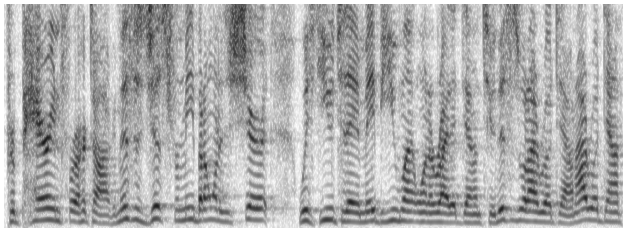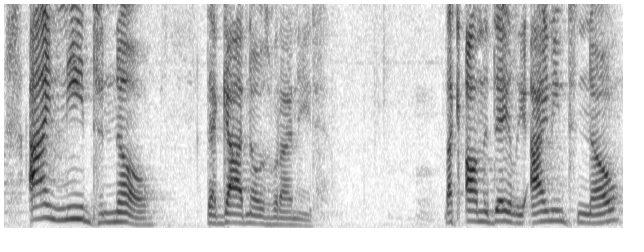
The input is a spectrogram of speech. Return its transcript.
preparing for our talk. And this is just for me, but I wanted to share it with you today. Maybe you might want to write it down too. This is what I wrote down. I wrote down, I need to know that God knows what I need. Like on the daily, I need to know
